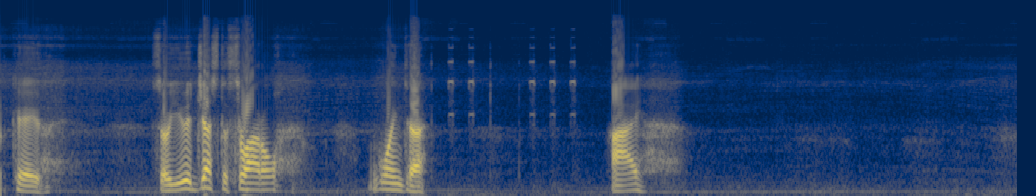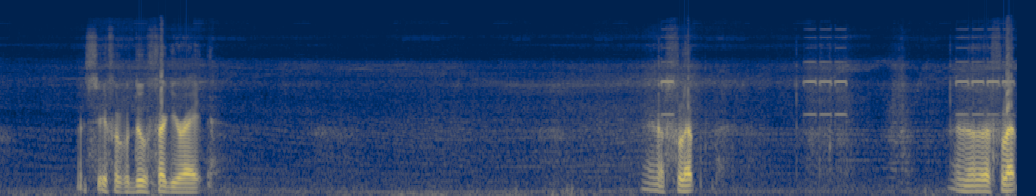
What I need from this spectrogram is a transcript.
Okay, so you adjust the throttle. I'm going to high. Let's see if it will do a figure eight. And a flip. Another flip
